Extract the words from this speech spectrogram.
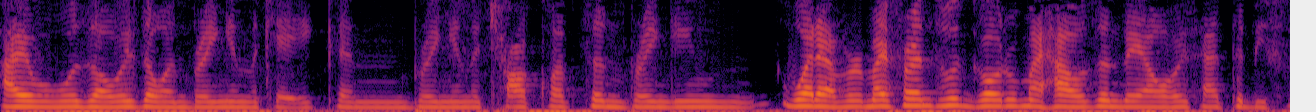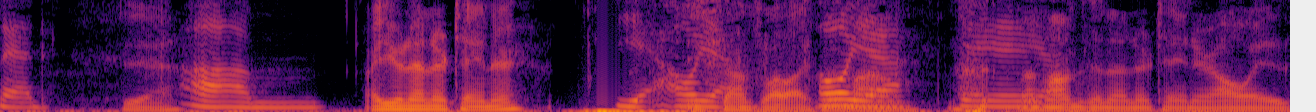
I was always the one bringing the cake and bringing the chocolates and bringing whatever. My friends would go to my house and they always had to be fed. Yeah. Um, Are you an entertainer? yeah, oh yeah, sounds a lot like oh my yeah, mom. yeah, yeah, my yeah. mom's an entertainer. Always.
